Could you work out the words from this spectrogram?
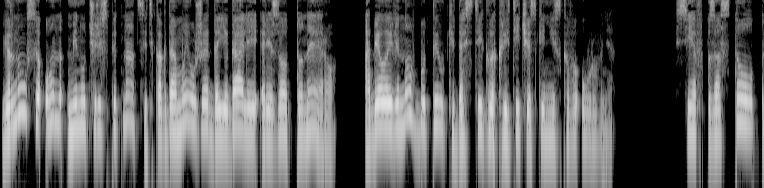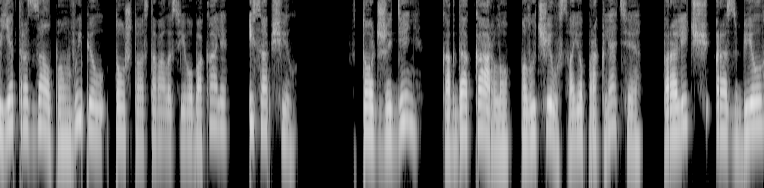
Вернулся он минут через пятнадцать, когда мы уже доедали ризотто неро, а белое вино в бутылке достигло критически низкого уровня. Сев за стол, Пьетро залпом выпил то, что оставалось в его бокале, и сообщил. В тот же день, когда Карло получил свое проклятие, паралич разбил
